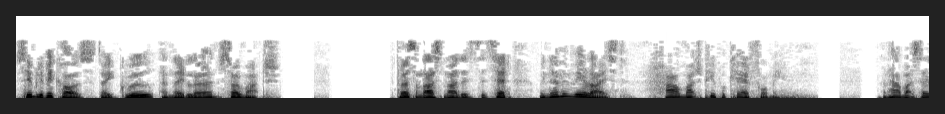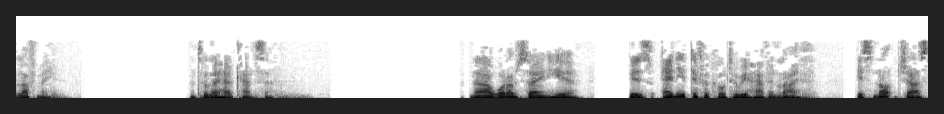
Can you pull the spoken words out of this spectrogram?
simply because they grew and they learned so much. Person last night that said, We never realized how much people cared for me and how much they loved me until they had cancer. Now, what I'm saying here is any difficulty we have in life, it's not just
